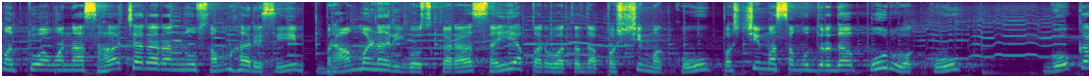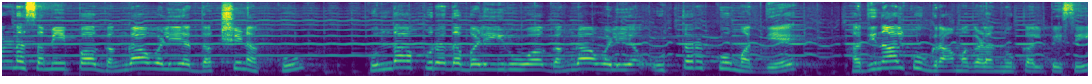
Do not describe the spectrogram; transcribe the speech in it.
ಮತ್ತು ಅವನ ಸಹಚರರನ್ನು ಸಂಹರಿಸಿ ಬ್ರಾಹ್ಮಣರಿಗೋಸ್ಕರ ಸಹ್ಯ ಪರ್ವತದ ಪಶ್ಚಿಮಕ್ಕೂ ಪಶ್ಚಿಮ ಸಮುದ್ರದ ಪೂರ್ವಕ್ಕೂ, ಗೋಕರ್ಣ ಸಮೀಪ ಗಂಗಾವಳಿಯ ದಕ್ಷಿಣಕ್ಕೂ, ಕುಂದಾಪುರದ ಬಳಿ ಇರುವ ಗಂಗಾವಳಿಯ ಉತ್ತರಕ್ಕೂ ಮಧ್ಯೆ ಹದಿನಾಲ್ಕು ಗ್ರಾಮಗಳನ್ನು ಕಲ್ಪಿಸಿ,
